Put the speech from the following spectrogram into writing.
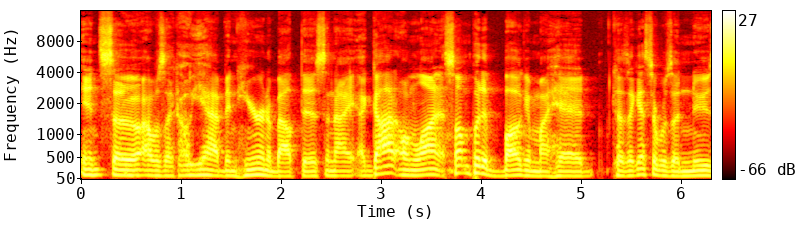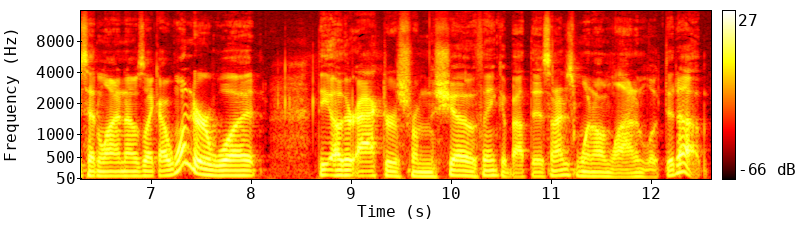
And so I was like, oh, yeah, I've been hearing about this. And I, I got online, something put a bug in my head because I guess there was a news headline. I was like, I wonder what the other actors from the show think about this. And I just went online and looked it up.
